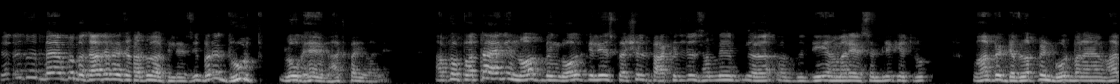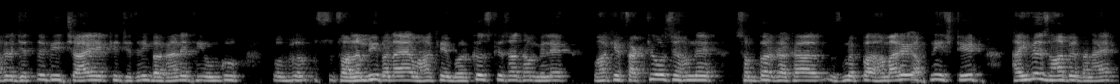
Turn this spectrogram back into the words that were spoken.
पहले तो मैं आपको बता देना चाहता हूँ, अखिलेश जी, बड़े धूर्त लोग हैं भाजपा वाले। आपको पता है कि नॉर्थ बंगाल के लिए स्पेशल पैकेजेस हमने दिए हमारे असेंबली के थ्रू वहाँ पे डेवलपमेंट बोर्ड बनाया, वहाँ पे जितने भी चाय की जितनी बगाने थी, उनको स्वावलंबी बनाया। वहाँ के वर्कर्स के साथ हम मिले, वहाँ के फैक्ट्रियों से हमने संपर्क रखा, उसमें हमारे अपनी स्टेट हाईवेज वहाँ पे बनाए।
